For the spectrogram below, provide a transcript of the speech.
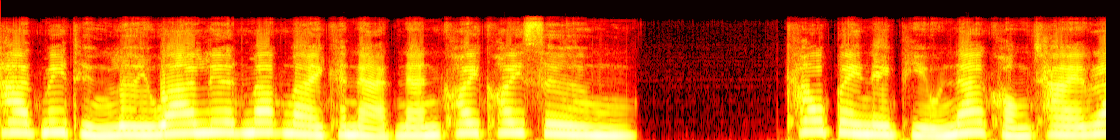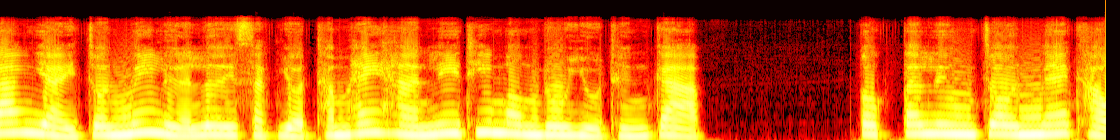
คาดไม่ถึงเลยว่าเลือดมากมายขนาดนั้นค่อยๆซึม เข้าไปในผิวหน้าของชายร่างใหญ่จนไม่เหลือเลยสักหยดทำให้ฮานลี่ที่มองดูอยู่ถึงกับ ตกตะลึงจนแม้เขา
